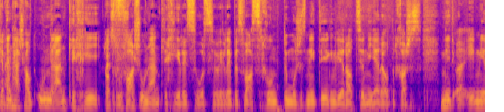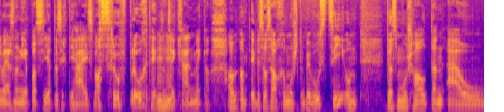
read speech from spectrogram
Genau. dann hast du halt unendliche, oder Ressourcen. fast unendliche Ressourcen, weil eben das Wasser kommt, du musst es nicht irgendwie rationieren oder kannst es nicht, äh, mir wäre es noch nie passiert, dass ich die heiß Wasser aufgebraucht hätte und es hätte keinen mehr gehabt. Und, und eben so Sachen musst du dir bewusst sein und das musst halt dann auch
